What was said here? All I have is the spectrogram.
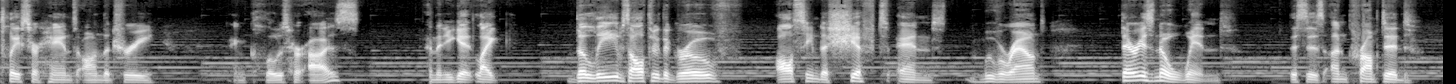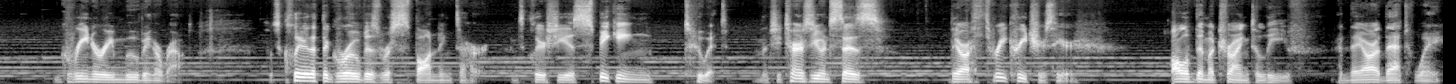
place her hands on the tree and close her eyes. And then you get like the leaves all through the grove all seem to shift and move around. There is no wind. This is unprompted greenery moving around. So it's clear that the grove is responding to her. It's clear she is speaking to it. And then she turns to you and says, There are three creatures here. All of them are trying to leave, and they are that way.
